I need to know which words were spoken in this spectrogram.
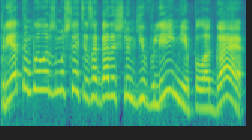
При этом было размышлять о загадочном явлении, полагая,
